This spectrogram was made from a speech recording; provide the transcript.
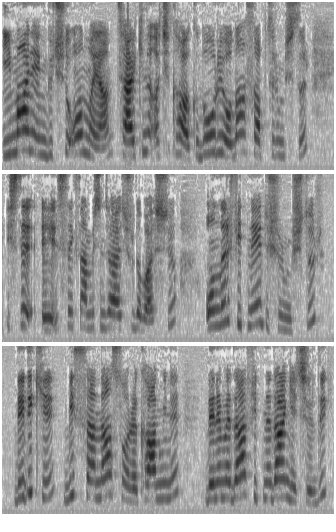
imanen güçlü olmayan, terkine açık halkı doğru yoldan saptırmıştır. İşte e, 85. ayet şurada başlıyor. Onları fitneye düşürmüştür. Dedi ki biz senden sonra kavmini denemeden fitneden geçirdik.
